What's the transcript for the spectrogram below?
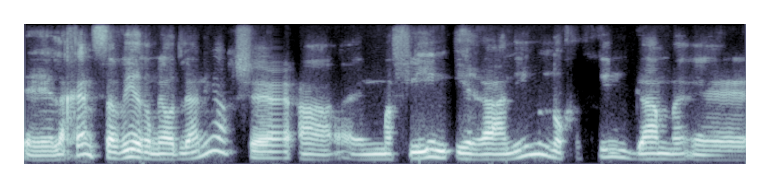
אה, לכן סביר מאוד להניח שהמפעילים איראנים נוכחים גם, אה,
